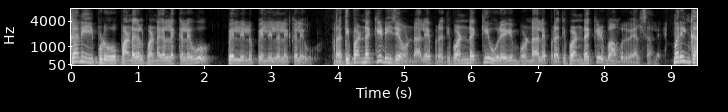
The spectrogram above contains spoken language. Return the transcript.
కానీ ఇప్పుడు పండగలు పండగలు లెక్కలేవు పెళ్ళిళ్ళు పెళ్ళిళ్ళ లెక్కలేవు. ప్రతి పండక్కి డీజే ఉండాలి ప్రతి పండక్కి ఊరేగింపు ఉండాలి ప్రతి పండక్కి బాంబులు వేల్చాలి. మరి ఇంకా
